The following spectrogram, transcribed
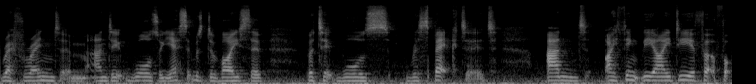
referendum. And it was, or yes, it was divisive, but it was respected. And I think the idea for, for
